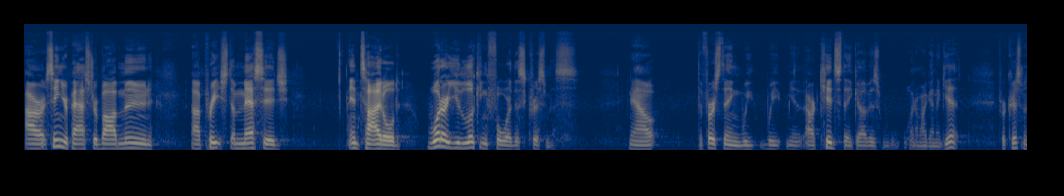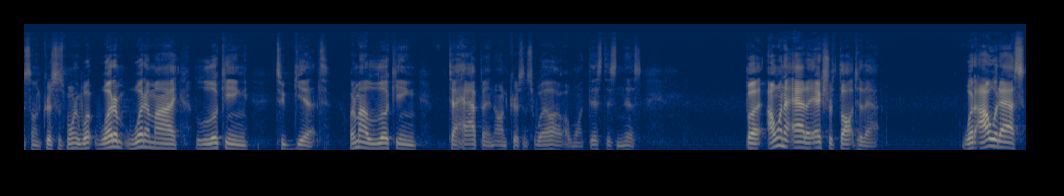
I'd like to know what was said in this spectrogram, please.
our senior pastor, Bob Moon, uh, preached a message entitled, What Are You Looking For This Christmas? Now, the first thing we, we you know, our kids think of is, what am I going to get for Christmas on Christmas morning? What, what, am, what am I looking to get? What am I looking to happen on Christmas? Well, I, I want this, this, and this. But I want to add an extra thought to that. What I would ask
